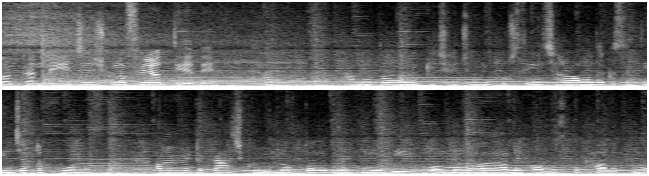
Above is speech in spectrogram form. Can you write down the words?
দরকার নেই। এই জিনিসগুলো ফেরত দিয়ে দে। আমরা তো অনেক কিছুই চুরি করছি। এছাড়াও আমাদের কাছে তিন চারটা ফোন আছে। আমরা একটা কাজ করি লোকটার এগুলো দিয়ে দিই। ওর মনে হয় অনেক অবস্থা খারাপ না?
